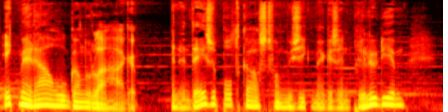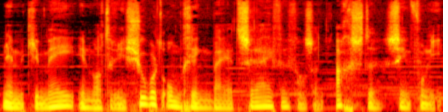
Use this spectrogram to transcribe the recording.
Ik ben Rahul Gandulahage en in deze podcast van muziekmagazine Preludium neem ik je mee in wat er in Schubert omging bij het schrijven van zijn achtste symfonie,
